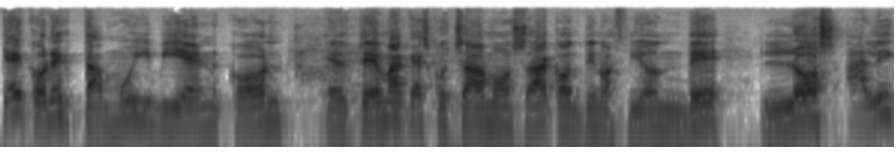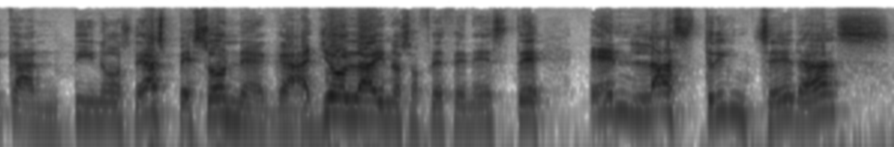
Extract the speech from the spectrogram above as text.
que conecta muy bien con el tema que escuchamos a continuación de los alicantinos de Aspesón Gallola y nos ofrecen este en las trincheras.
